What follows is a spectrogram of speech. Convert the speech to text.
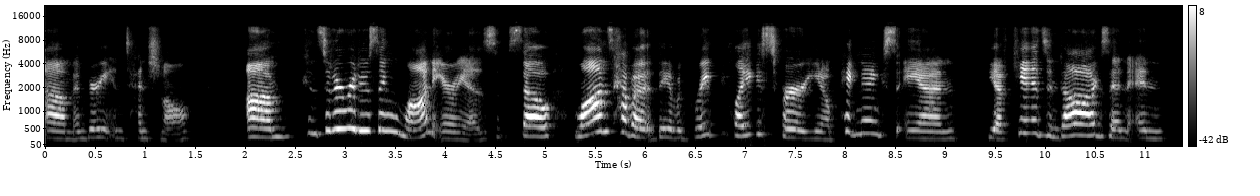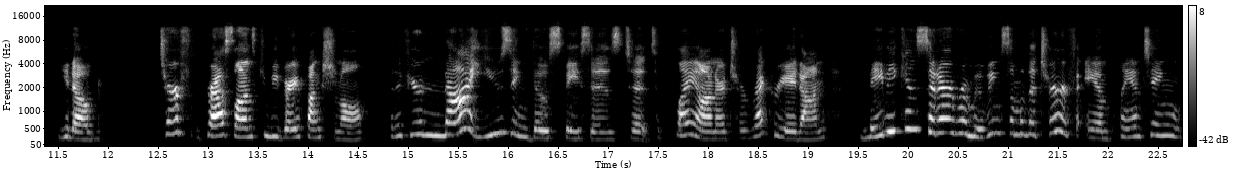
um, and very intentional. Um, consider reducing lawn areas. So lawns have a they have a great place for you know picnics and you have kids and dogs and and you know turf grass lawns can be very functional. But if you're not using those spaces to, to play on or to recreate on, maybe consider removing some of the turf and planting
